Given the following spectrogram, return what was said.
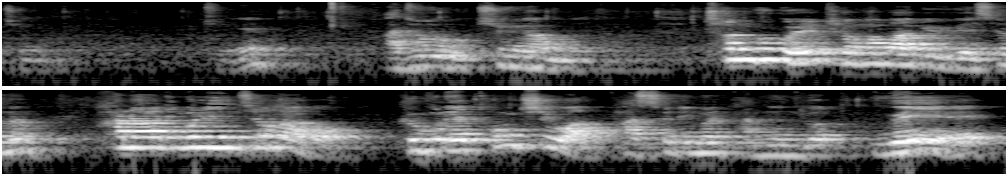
중, 중에 아주 중요합니다. 천국을 경험하기 위해서는 하나님을 인정하고 그분의 통치와 다스림을 받는 것 외에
